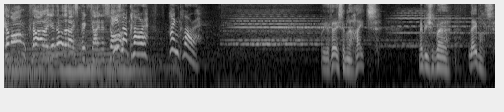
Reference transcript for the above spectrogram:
Come on, Clara, you know that I speak dinosaur. He's not Clara. I'm Clara. Well, you're very similar heights. Maybe you should wear labels.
